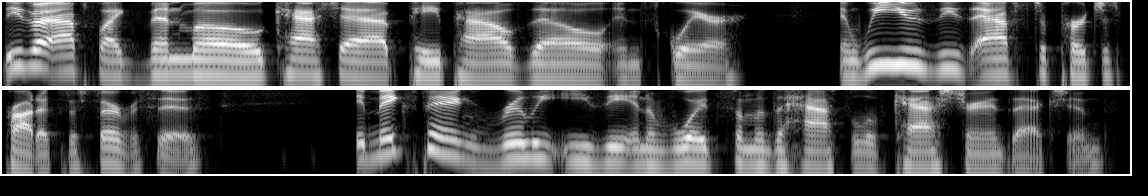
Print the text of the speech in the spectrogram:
These are apps like Venmo, Cash App, PayPal, Zelle, and Square and we use these apps to purchase products or services. It makes paying really easy and avoids some of the hassle of cash transactions.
